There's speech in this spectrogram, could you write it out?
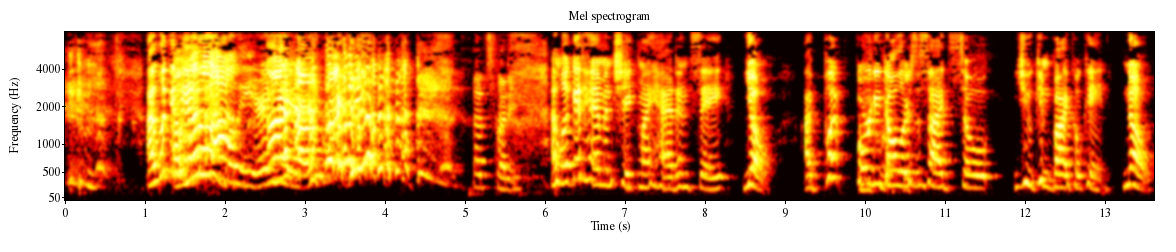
Oh. I look at A him. little Ollie right here. That's funny. I look at him and shake my head and say, "Yo, I put forty dollars aside so you can buy cocaine. No,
